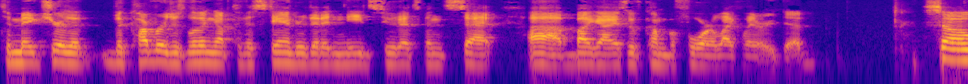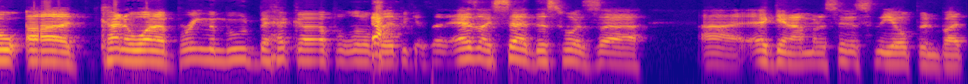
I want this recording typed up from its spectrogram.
to make sure that the coverage is living up to the standard that it needs to that's been set uh, by guys who've come before, like Larry did. So, uh, kind of want to bring the mood back up a little bit because, as I said, this was. Uh, uh, again, I'm going to say this in the open, but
